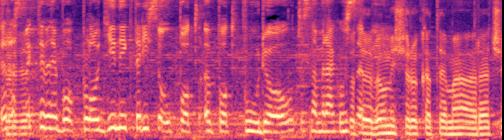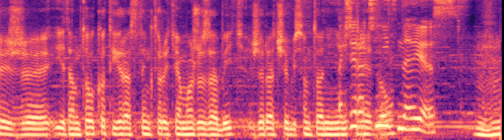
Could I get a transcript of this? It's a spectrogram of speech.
to je- respektive nebo plodiny, které jsou pod, eh, pod půdou, to znamená jako Toto je veľmi široká téma a radšej, že je tam toľko tých rastlín, ktoré ťa môžu zabiť, že radšej by som to ani ne- Takže radši nejedol. nic nejes. Mhm.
